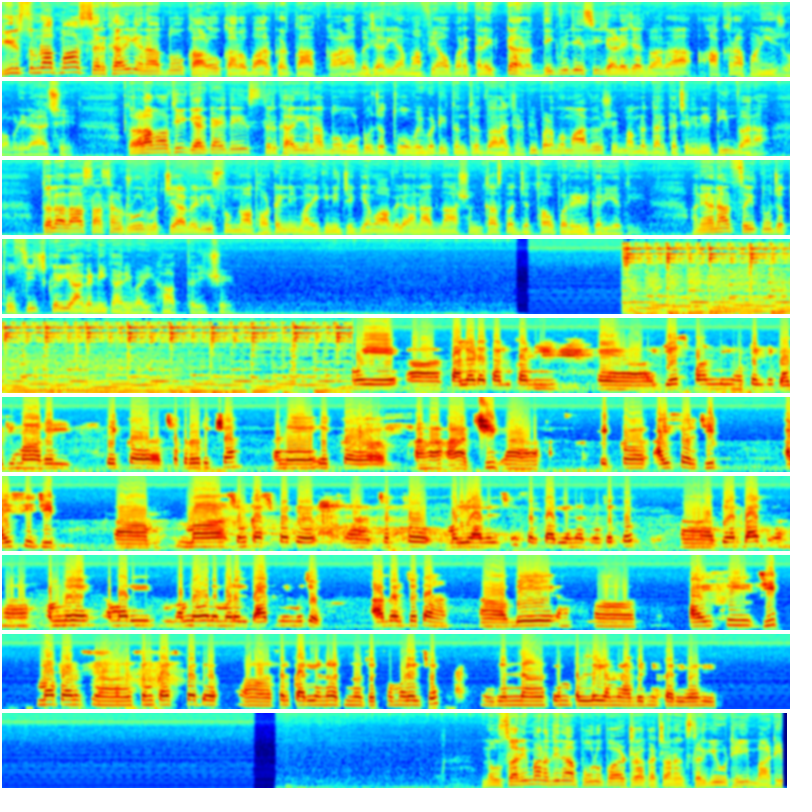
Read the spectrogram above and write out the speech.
ગીર સોમનાથમાં સરકારી અનાજનો કાળો કારોબાર કરતા કાળા બજારિયા માફિયાઓ પર કલેક્ટર દિગ્વિજયસિંહ જાડેજા દ્વારા આકરા પાણી જોવા મળી રહ્યા છે. તળાવમાંથી ગેરકાયદે સરકારી અનાજનો મોટો જથ્થો તંત્ર દ્વારા ઝડપી પાડવામાં આવ્યો છે. મામલતદાર કચેરીની ટીમ દ્વારા તલાલા સાસણ રોડ વચ્ચે આવેલી સોમનાથ હોટેલની માલિકીની જગ્યામાં આવેલા અનાજના શંકાસ્પદ જથ્થા ઉપર રેડ કરી હતી અને અનાજ સહિતનો જથ્થો સીઝ કરી આગળની કાર્યવાહી હાથ ધરી છે. મોએ તાલાડા તાલુકાની યસ પાનની હોટલની બાજુમાં આવેલ એક છકડો રિક્ષા અને એક જીપ એક આઈસર જીપ, આઈસી જીપમાં શંકાસ્પદ જથ્થો મળી આવેલ છે, સરકારી અનાજનો જથ્થો. ત્યારબાદ અમને, અમારી અમને મળેલ બાતમી મુજબ આગળ જતા બે આઈસી જીપ માં પણ શંકાસ્પદ સરકારી અનાજનો જથ્થો મળેલ છે. જેમના સેમ્પલ લઈ અમે આગળની કાર્યવાહી નવસારીમાં નદીના પુલ ઉપર ટ્રક અચાનક સળગી ઉઠી માટી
